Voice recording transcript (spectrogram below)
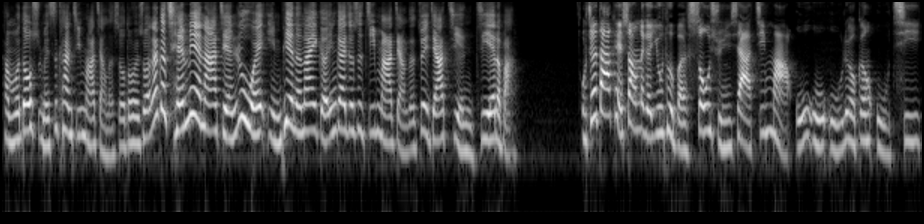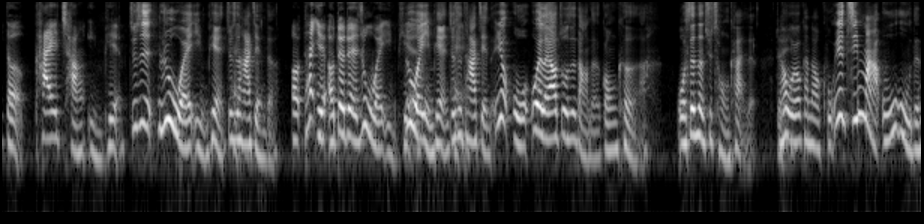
他们都是每次看金马奖的时候，都会说那个前面啊剪入围影片的那一个，应该就是金马奖的最佳剪接了吧？我觉得大家可以上那个 YouTube 搜寻一下金马五五五六跟五七的开场影片。就是入围影片，就是他剪的。哦，他也哦，对对，入围影片，入围影片就是他剪的，因为我为了要做这档的功课啊，我真的去重看了，然后我又看到哭，因为金马五五的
